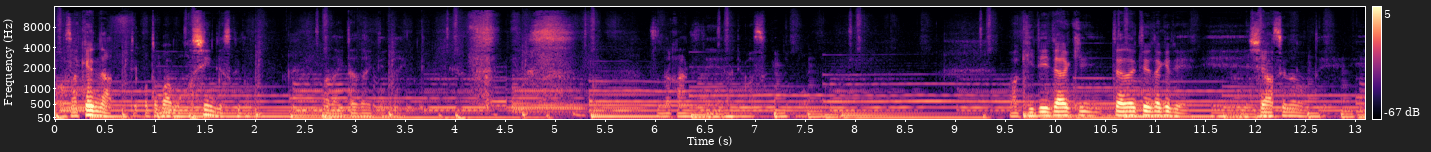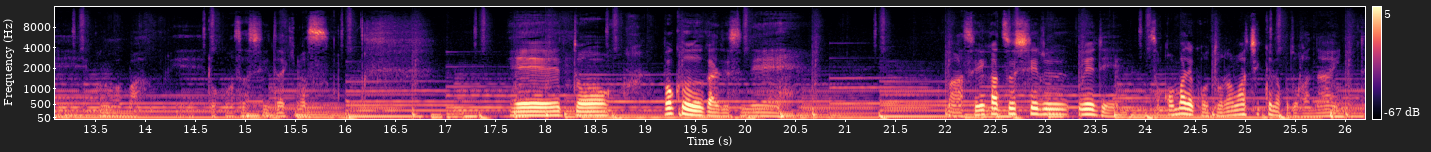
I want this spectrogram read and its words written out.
ふざけんなって言葉も欲しいんですけどまだいただいてないそんな感じでありますけども、まあ、聞いていただきいただいてるだけで、えー、幸せなので、えー、このまま、えー、録音させていただきます。えっ、と僕がですねまあ生活してる上でそこまでこうドラマチックなことがないので、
